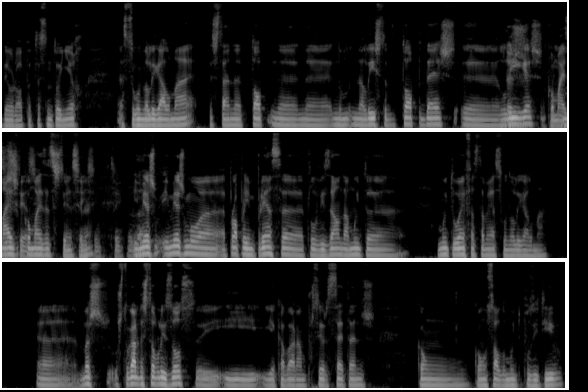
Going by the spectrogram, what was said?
da Europa. Então, se não estou em erro, a segunda liga alemã está na, top, na, na, na lista de top 10 uh, eh, ligas com mais, mais assistência. Com mais assistência sim, né? sim, sim, e mesmo, e mesmo a, a, própria imprensa, a televisão, dá muita, muito ênfase também à segunda liga alemã. Uh, mas o Stuttgart estabilizou-se e, e, e, acabaram por ser sete anos com, com um saldo muito positivo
